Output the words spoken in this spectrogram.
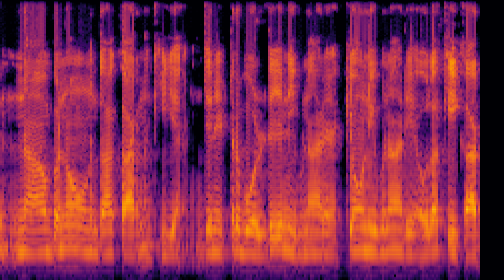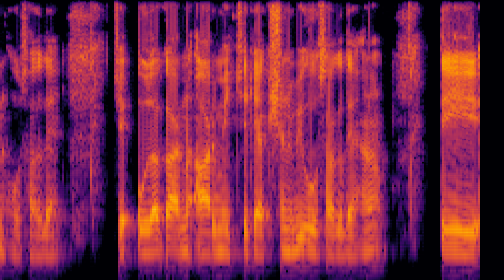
ਨਾ ਬਣਾਉਣ ਦਾ ਕਾਰਨ ਕੀ ਹੈ? ਜਨਰੇਟਰ ਵੋਲਟੇਜ ਨਹੀਂ ਬਣਾ ਰਿਹਾ, ਕਿਉਂ ਨਹੀਂ ਬਣਾ ਰਿਹਾ? ਉਹਦਾ ਕੀ ਕਾਰਨ ਹੋ ਸਕਦਾ ਹੈ? ਜੇ ਉਹਦਾ ਕਾਰਨ ਆਰਮੇਚਰ ਰਿਐਕਸ਼ਨ ਵੀ ਹੋ ਸਕਦਾ ਹੈ, ਹਨਾ? ਤੇ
